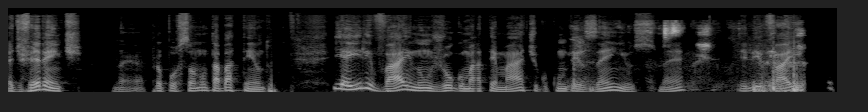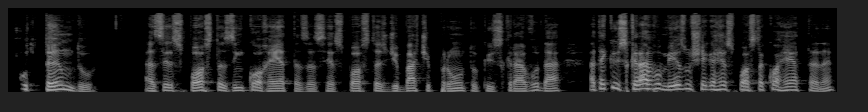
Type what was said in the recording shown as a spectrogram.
é diferente, né? A proporção não está batendo. E aí ele vai num jogo matemático com desenhos, né? Ele vai computando as respostas incorretas, as respostas de bate-pronto que o escravo dá, até que o escravo mesmo chega à resposta correta, né?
